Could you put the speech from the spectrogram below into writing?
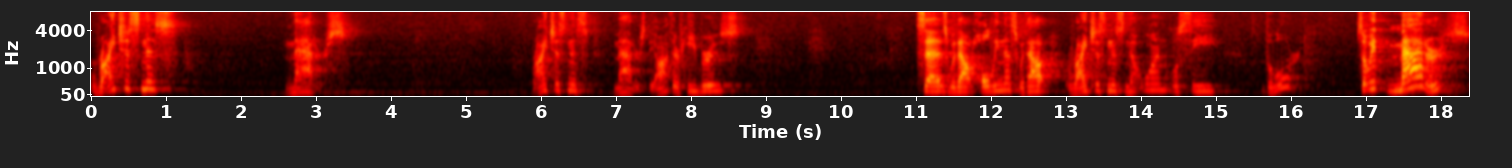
righteousness matters. Righteousness matters. The author of Hebrews says, without holiness, without righteousness, no one will see the Lord. So it matters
